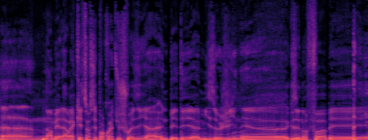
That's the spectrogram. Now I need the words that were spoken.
Euh, Non, mais la vraie question c'est pourquoi tu choisis une BD euh, misogyne, et, euh, xénophobe et.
